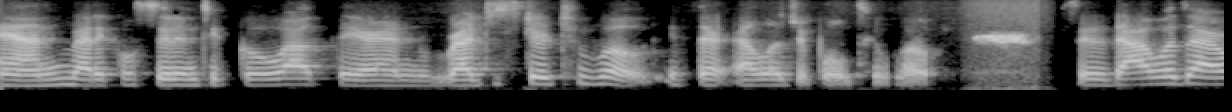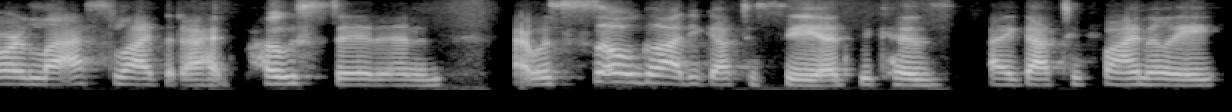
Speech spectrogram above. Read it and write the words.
and medical student to go out there and register to vote if they're eligible to vote. So that was our last slide that I had posted, and I was so glad you got to see it because I got to finally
